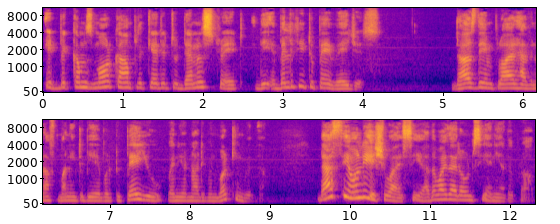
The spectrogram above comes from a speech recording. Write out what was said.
it becomes more complicated to demonstrate the ability to pay wages. Does the employer have enough money to be able to pay you when you're not even working with them? That's the only issue I see. Otherwise, I don't see any other problem.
